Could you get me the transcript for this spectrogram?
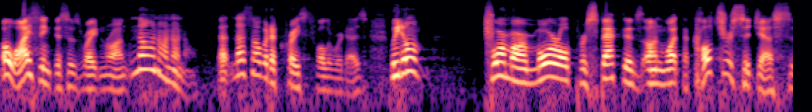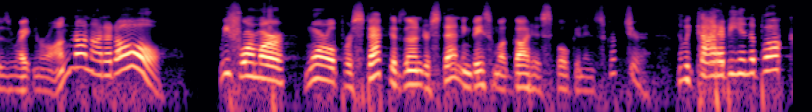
Oh, I think this is right and wrong. No, no, no, no. That, that's not what a Christ follower does. We don't form our moral perspectives on what the culture suggests is right and wrong. No, not at all. We form our moral perspectives and understanding based on what God has spoken in Scripture. Then we got to be in the book.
